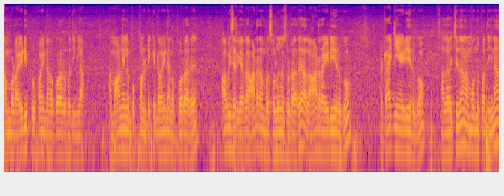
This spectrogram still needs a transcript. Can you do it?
நம்மளோட ஐடி ப்ரூஃப் வாங்கிட்டு அங்கே போகிறாரு பார்த்தீங்களா நம்ம ஆன்லைனில் புக் பண்ண டிக்கெட் வாங்கிட்டு அங்கே போகிறாரு ஆஃபீஸருக்கு யாராவது ஆர்டர் நம்பர் சொல்லுங்கள் சொல்கிறாரு அதில் ஆர்டர் ஐடியும் இருக்கும். ட்ராக்கிங் ஐடி இருக்கும். அதை வச்சு தான் நம்ம வந்து பார்த்திங்கன்னா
